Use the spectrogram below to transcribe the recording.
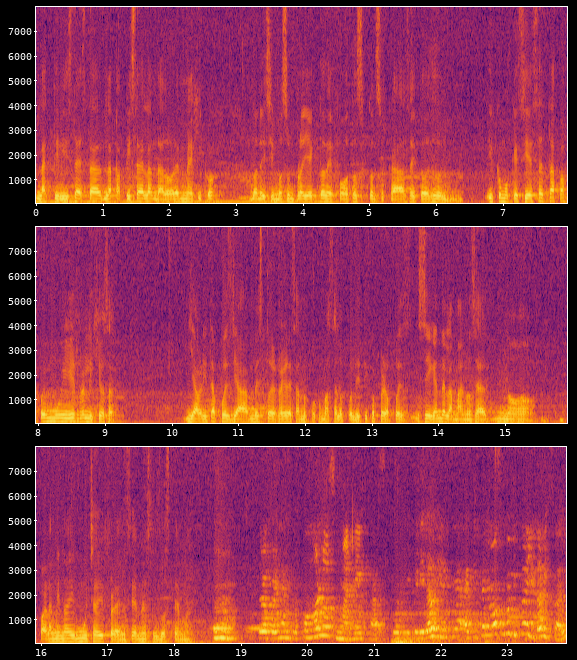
la activista esta, la papista del andador en México, donde hicimos un proyecto de fotos con su casa y todo eso y como que sí esa etapa fue muy religiosa. Y ahorita pues ya me estoy regresando un poco más a lo político, pero pues siguen de la mano, o sea, no, para mí no hay mucha diferencia en esos dos temas. Pero por ejemplo, ¿cómo los manejas? Porque querida audiencia, aquí tenemos un poquito de ayuda visual,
